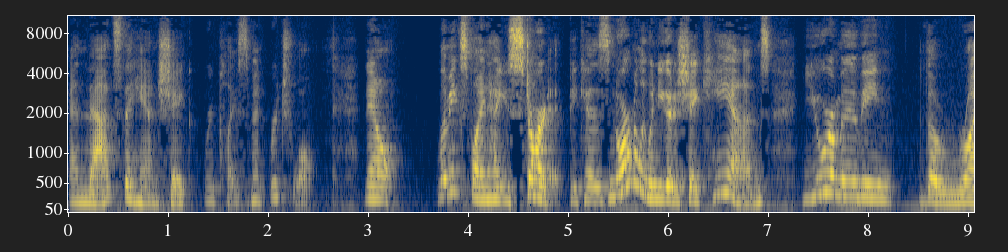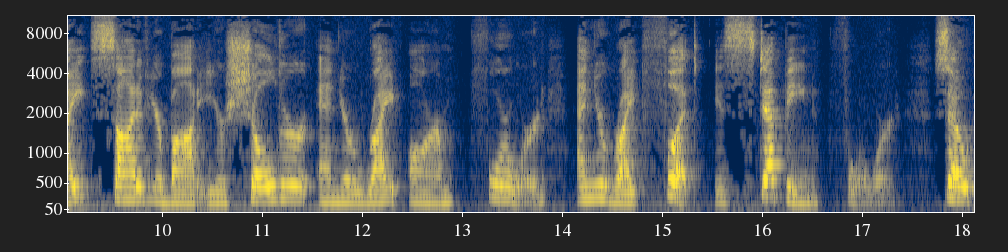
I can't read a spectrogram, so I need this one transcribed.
And that's the handshake replacement ritual. Now, let me explain how you start it because normally when you go to shake hands, you are moving the right side of your body, your shoulder and your right arm forward, and your right foot is stepping forward. So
